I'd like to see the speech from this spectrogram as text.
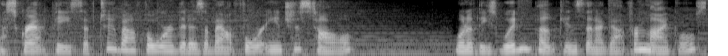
A scrap piece of 2x4 that is about 4 inches tall. One of these wooden pumpkins that I got from Michael's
